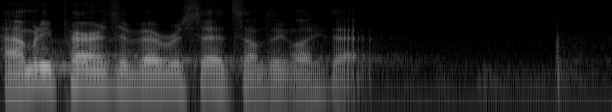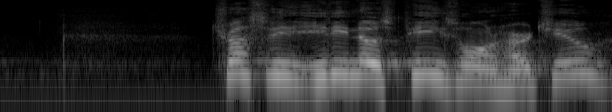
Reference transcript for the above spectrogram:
How many parents have ever said something like that? Trust me, eating those peas won't hurt you.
